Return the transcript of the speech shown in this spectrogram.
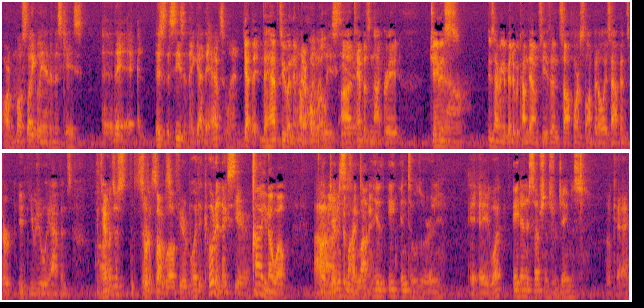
or most likely in in this case, uh, they uh, this is the season they got. They have to win. Yeah, they, they have to, and they And they're probably home at will. least, uh. Tampa's not great. Jameis No. Is having a bit of a come down season. Sophomore slump, it always happens, or it usually happens. And Tampa Um, just sort of bode sucks. well for your boy Dakota next year. Ah, you know well. Uh, Jameis Jameis is is a lot. Tony. He has eight intos already. Eight, a what? Eight interceptions for Jameis. Okay.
